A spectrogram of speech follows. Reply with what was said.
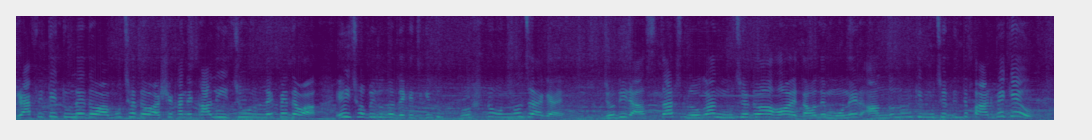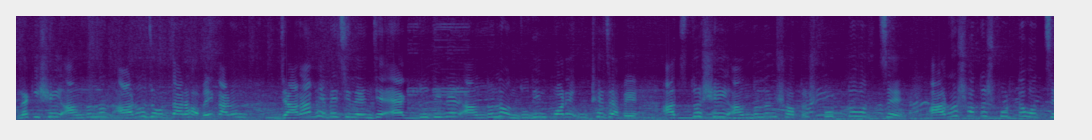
গ্রাফিতি তুলে দেওয়া, মুছে দেওয়া, সেখানে কালি, চুল লেপে দেওয়া, এই ছবিগুলো দেখেছি। কিন্তু প্রশ্ন অন্য জায়গায়, যদি রাস্তার স্লোগান মুছে দেওয়া হয়, তাহলে মনের আন্দোলন কি মুছে দিতে পারবে কেউ? নাকি সেই আন্দোলন আরও জোরদার হবে? কারণ যারা ভেবেছিলেন যে এক দুদিনের আন্দোলন দুদিন পরে উঠে যাবে, আজ তো সেই আন্দোলন স্বতঃস্ফূর্ত হচ্ছে, আরও স্বতঃস্ফূর্ত হচ্ছে,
